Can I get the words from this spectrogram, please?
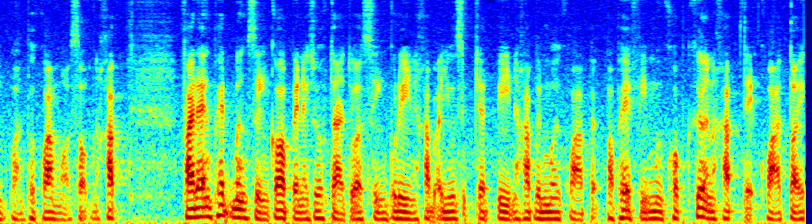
1 ปอนด์เพื่อความเหมาะสมนะครับ ฝ่ายแดงเพชรเมืองสิงห์ก็เป็นนักชกจากจัวสิงห์บุรีนะครับอายุ 17 ปีนะครับเป็นมวยขวาประเภทฝีมือครบเครื่องนะครับเตะขวาต่อย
